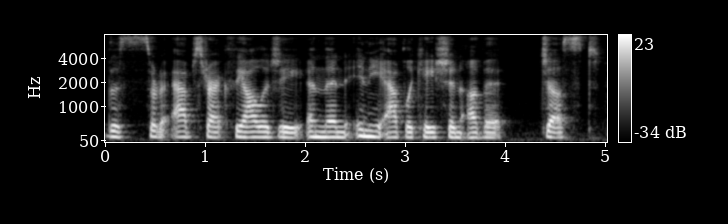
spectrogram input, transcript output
this sort of abstract theology and then any application of it just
